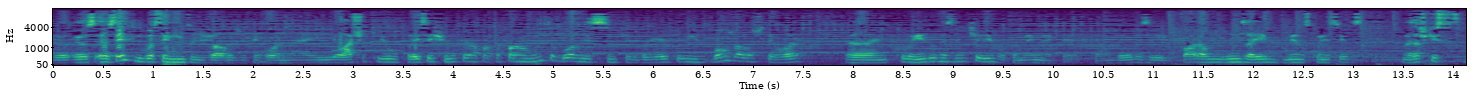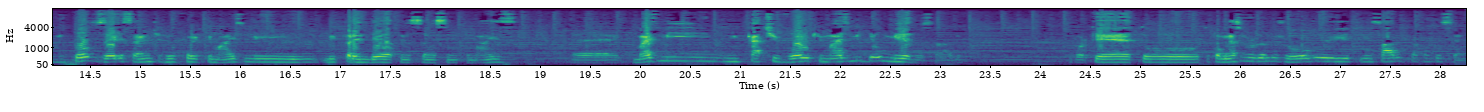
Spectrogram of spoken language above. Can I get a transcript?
eu, eu, eu sempre gostei muito de jogos de terror, né? E eu acho que o PlayStation 1 foi uma plataforma muito boa nesse sentido, porque ele tem bons jogos de terror, ah, incluindo Resident Evil também, né? Que é, que é um deles, e fora alguns aí menos conhecidos. Mas acho que de todos eles, Silent Hill foi o que mais me, me prendeu a atenção, assim, que mais, é, mais me, me cativou e que mais me deu medo, sabe? Porque tu, tu começa jogando o jogo e tu não sabe o que está acontecendo.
